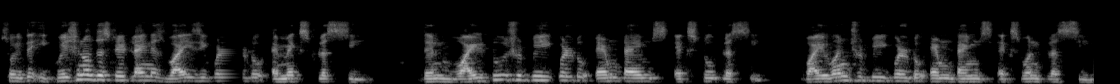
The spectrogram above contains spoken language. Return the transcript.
So if the equation of the straight line is y is equal to mx plus c, then y2 should be equal to m times x2 plus c. y1 should be equal to m times x1 plus c.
